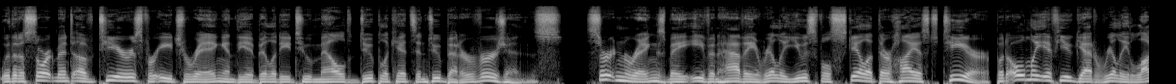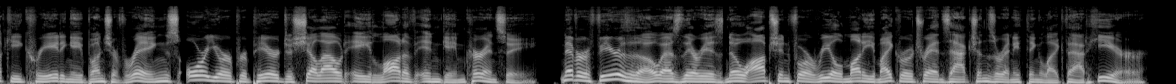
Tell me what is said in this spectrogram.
With an assortment of tiers for each ring and the ability to meld duplicates into better versions. Certain rings may even have a really useful skill at their highest tier, but only if you get really lucky creating a bunch of rings or you're prepared to shell out a lot of in game currency. Never fear though, as there is no option for real money microtransactions or anything like that here.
